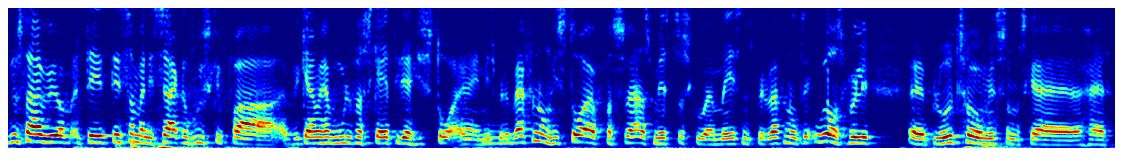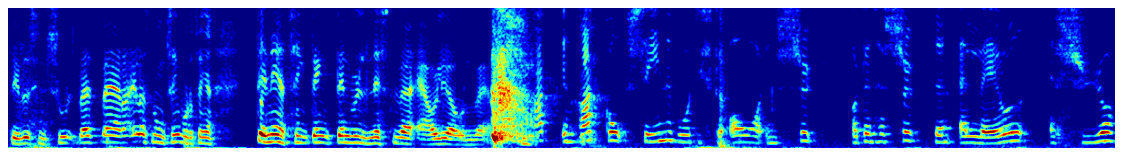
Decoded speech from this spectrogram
nu snakker vi om, at det, det som man især kan huske fra, at vi gerne vil have mulighed for at skabe de der historier inde i spillet. Hvad for nogle historier fra Sveriges Mester skulle være med i sådan spil? Hvad for nogle ting, udover selvfølgelig øh, blodtunge, som skal have stillet sin sult. Hvad, hvad er der ellers nogle ting, hvor du tænker, den her ting, den, den vil næsten være ærgerlig at undvære? En ret, en ret god scene, hvor de skal over en sø, og den her sø, den er lavet af syre,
